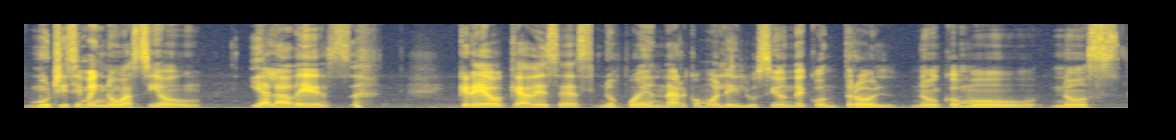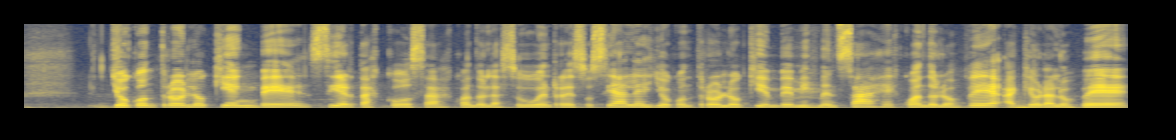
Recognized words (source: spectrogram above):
muchísima innovación y a la vez creo que a veces nos pueden dar como la ilusión de control, ¿no? Como nos yo controlo quién ve ciertas cosas cuando las subo en redes sociales, yo controlo quién ve mis Mm. mensajes, cuándo los ve, a qué hora los ve,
